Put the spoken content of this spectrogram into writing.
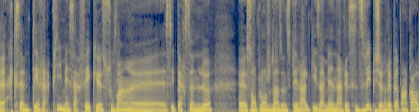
accès à une thérapie. Mais ça fait que souvent ces personnes-là euh, sont plongés dans une spirale qui les amène à récidiver. Puis je le répète encore,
